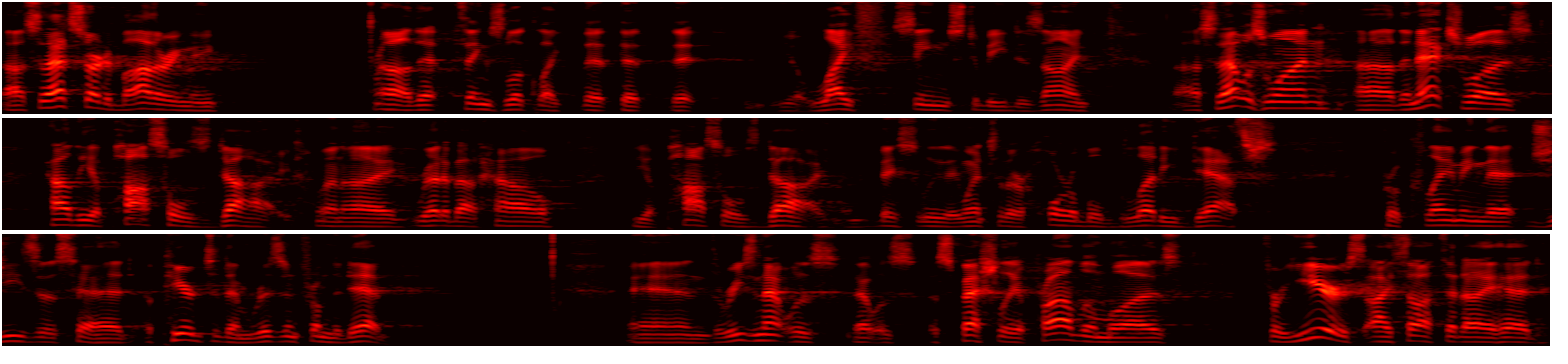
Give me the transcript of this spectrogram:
Uh, so that started bothering me. Uh, that things look like that, that, that you know, life seems to be designed. Uh, so that was one. Uh, the next was how the apostles died, when I read about how the apostles died. And basically, they went to their horrible, bloody deaths, proclaiming that Jesus had appeared to them, risen from the dead. And the reason that was, that was especially a problem was for years I thought that I had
